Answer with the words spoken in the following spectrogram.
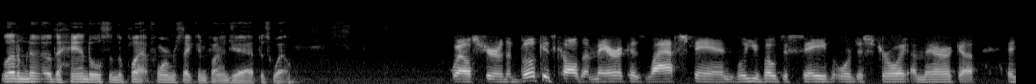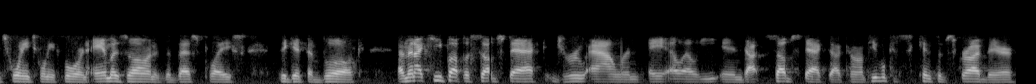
let them know the handles and the platforms they can find you at as well. Well, sure. The book is called America's Last Stand Will You Vote to Save or Destroy America in 2024? And Amazon is the best place to get the book. And then I keep up a Substack, Drew Allen, A L L E N dot Substack dot com. People can, can subscribe there.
